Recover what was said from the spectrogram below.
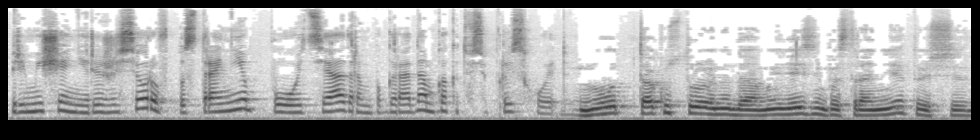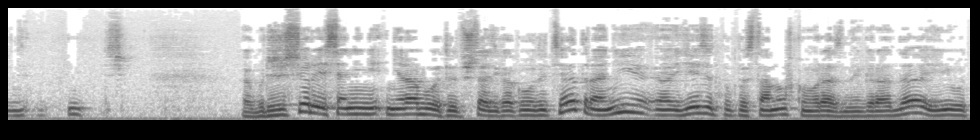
перемещение режиссеров по стране, по театрам, по городам, как это все происходит? Ну вот так устроено, да. Мы ездим по стране, то есть э, как бы режиссеры, если они не работают в штате какого-то театра, они э, ездят по постановкам в разные города и вот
